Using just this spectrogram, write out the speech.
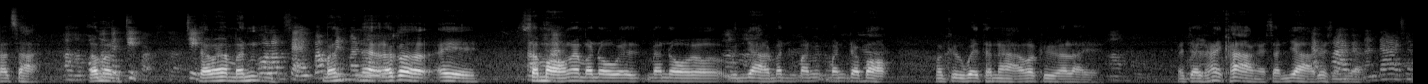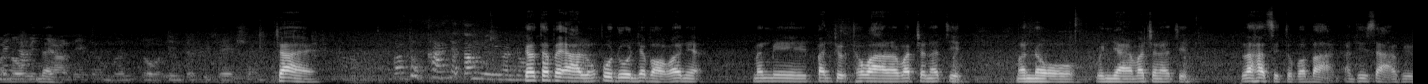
ภาษาอ่าเพแล้วราะมัมันนเป็นจิต จิตแต่ว่าเหมือนพอลำแสงปั๊บมันเป็นมโนเนี่ยแล้วก็เอสสัมผัสมองอะมโนเวมโนวิญญาณมันมันมันจะบอกมันคือเวทนาว่าคืออะไรอ่ามันจะให้ค่าไงสัญญาด้วยคสัล้าญยๆแบญาบนั้นได้ใช่ไหมมโนคะวิญญาณนี่ก็เหมือนตัว interpretation ใช่เพราะทุกครั้งจะต้องมีมโนก็ถ้าไปอ่านหลวงปู่ดูลจะบอกว่าเนี่ย มันมีปัญจุทวารวัชนจิต มโนวิญญาณวัชนจิตรหัสสิตุปบาท อันที่สามคือ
